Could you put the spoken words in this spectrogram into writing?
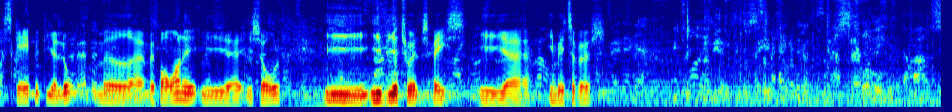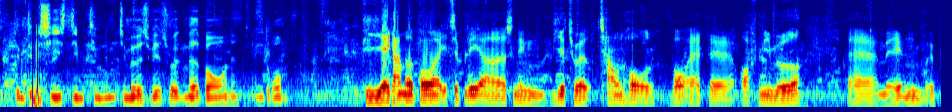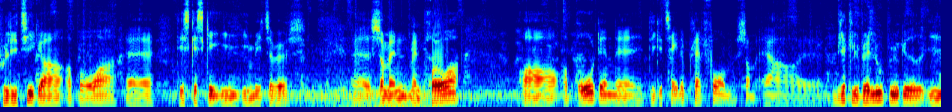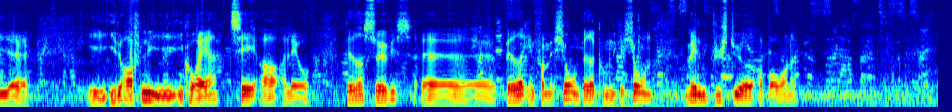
at skabe dialog med, øh, med borgerne i, øh, i Seoul i, i virtuel space, i, øh, i Metaverse. Det, det vil sige, at de, de, de mødes virtuelt med borgerne i et rum. De er i gang med at prøve at etablere sådan en virtuel town hall, hvor at øh, offentlige møder øh, mellem politikere og borgere, øh, det skal ske i, i Metaverse. Øh, så man, man prøver at, at bruge den øh, digitale platform, som er øh, virkelig veludbygget i, øh, i, i det offentlige i, i Korea, til at, at lave bedre service, øh, bedre information, bedre kommunikation mellem bystyret og borgerne.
